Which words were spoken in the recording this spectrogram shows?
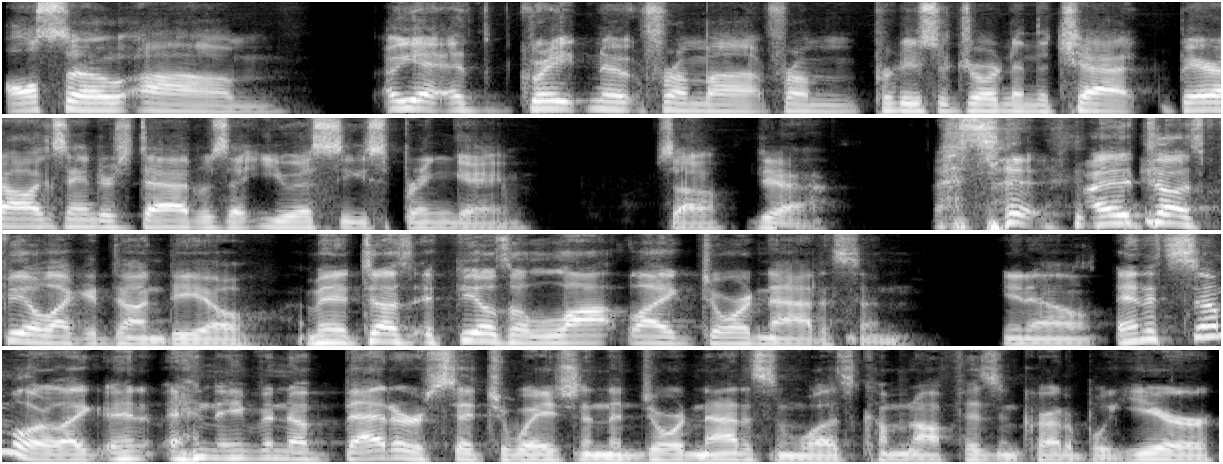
Also, um, oh yeah, a great note from uh, from producer Jordan in the chat. Bear Alexander's dad was at USC spring game, so yeah, that's it. it does feel like a done deal. I mean, it does. It feels a lot like Jordan Addison, you know, and it's similar, like, and, and even a better situation than Jordan Addison was coming off his incredible year.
